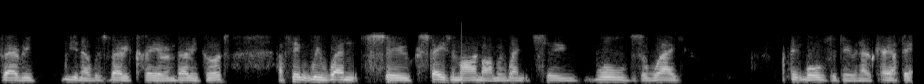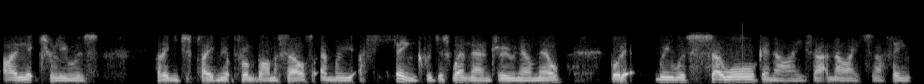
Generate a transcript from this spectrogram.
very you know was very clear and very good. I think we went to stays in my mind. We went to Wolves away I think Wolves were doing okay. I think I literally was. I think he just played me up front by myself, and we. I think we just went there and drew nil nil, but it, we were so organised that night, and I think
